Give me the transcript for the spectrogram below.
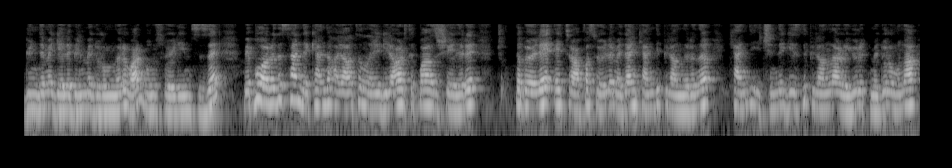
gündeme gelebilme durumları var. Bunu söyleyeyim size. Ve bu arada sen de kendi hayatınla ilgili artık bazı şeyleri çok da böyle etrafa söylemeden kendi planlarını kendi içinde gizli planlarla yürütme durumuna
